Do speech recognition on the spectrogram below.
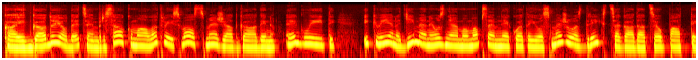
Kā ik gadu jau decembra sākumā Latvijas valsts meža atgādina eglīti. Ikviena ģimene uzņēmuma apsaimniekotajos mežos drīkst sagādāt sev pati.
